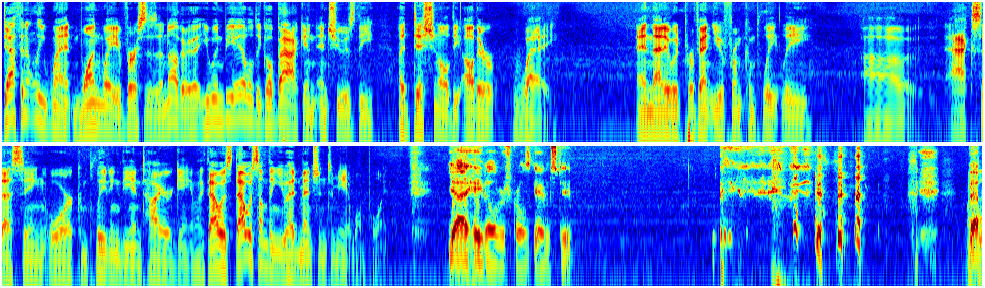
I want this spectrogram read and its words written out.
definitely went one way versus another that you wouldn't be able to go back and, and choose the additional the other way. And that it would prevent you from completely uh, accessing or completing the entire game. Like that was that was something you had mentioned to me at one point. Yeah, I hate Elder Scrolls games, dude. Bl-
